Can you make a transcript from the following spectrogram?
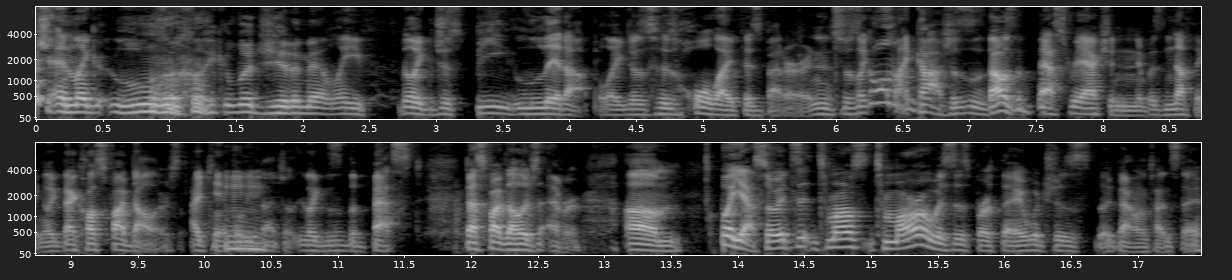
gosh, and like like legitimately like just be lit up like just his whole life is better and it's just like oh my gosh this is that was the best reaction and it was nothing like that cost five dollars i can't mm. believe that like this is the best best five dollars ever um but yeah so it's tomorrow's tomorrow is his birthday which is like valentine's day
